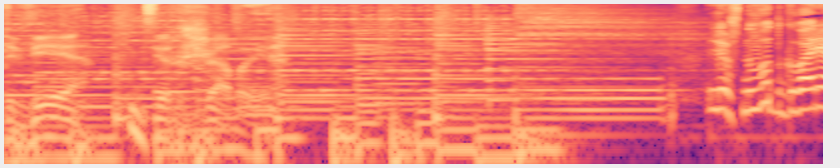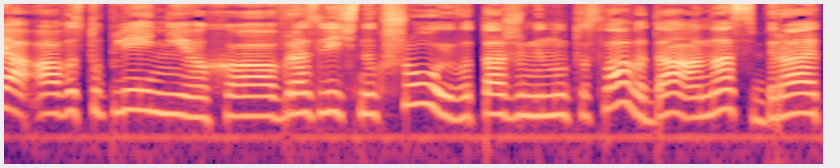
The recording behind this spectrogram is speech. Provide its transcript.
Две державы. Леш, ну вот говоря о выступлениях а, в различных шоу, и вот та же «Минута славы», да, она собирает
